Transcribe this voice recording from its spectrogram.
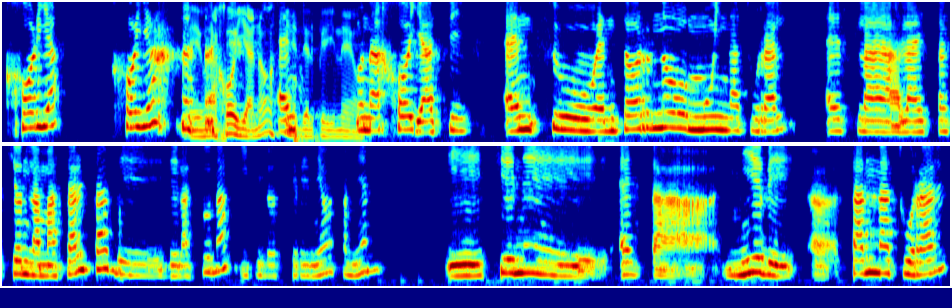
joya, joya. Eh, una joya, ¿no? Del Pirineo. Una joya, sí en su entorno muy natural. Es la, estación la más alta de, de, la zona y de los Pirineos también. Y tiene esta nieve uh, tan natural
